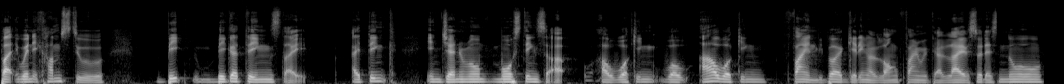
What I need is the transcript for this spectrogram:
but when it comes to big bigger things like i think in general most things are are working well are working fine people are getting along fine with their lives so there's no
